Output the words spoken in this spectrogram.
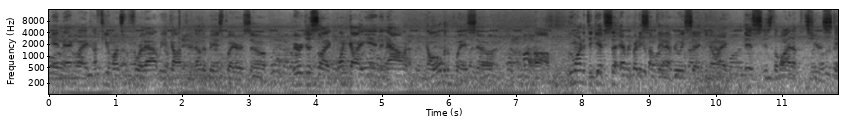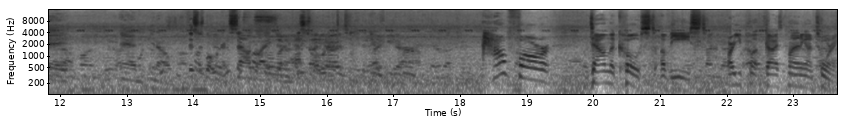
and then like a few months before that we had gone through another bass player. So we were just like one guy in and out all over the place. So um, we wanted to give everybody something that really said you know like this is the lineup that's here to stay. And you know this is what we're going to sound like and this is what we're going to continue to do How far down the coast of the East are you pl guys planning on touring?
